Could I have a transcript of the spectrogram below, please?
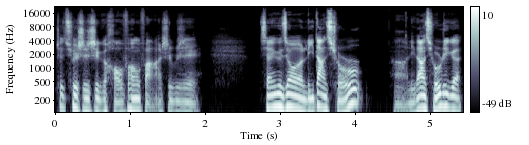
这确实是个好方法，是不是？像一个叫李大球啊，李大球这个，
